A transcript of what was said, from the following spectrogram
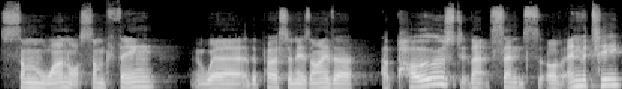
someone or something where the person is either opposed, that sense of enmity,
